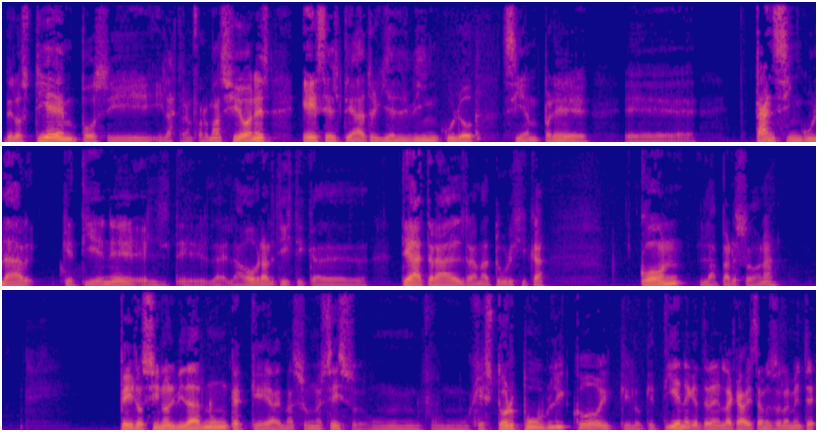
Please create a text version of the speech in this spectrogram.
de, los tiempos y, y las transformaciones, es el teatro y el vínculo siempre eh, tan singular que tiene el- eh, la, obra artística eh, teatral, dramatúrgica, con la persona, pero sin olvidar nunca que además uno es eso, un, gestor público y que lo que tiene que tener en la cabeza no es solamente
